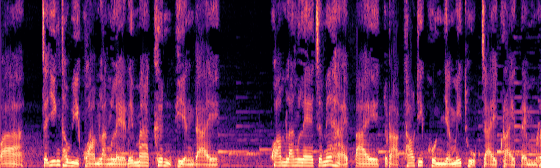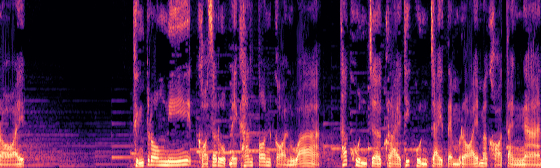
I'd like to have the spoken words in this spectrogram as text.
ว่า จะยิ่งทวีความลังเลได้มากขึ้นเพียงใด ความลังเลจะไม่หายไปตราบเท่าที่คุณยังไม่ถูกใจใครเต็มร้อย ถึงตรงนี้ขอสรุปในขั้นต้นก่อนว่า ถ้าคุณเจอใครที่คุณใจเต็มร้อยมาขอแต่งงาน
